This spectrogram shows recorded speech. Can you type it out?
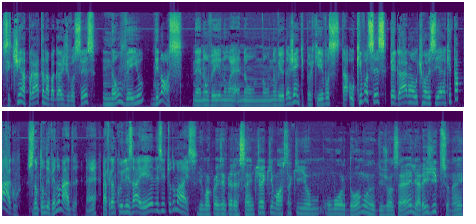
Se tinha prata na bagagem de vocês, não veio de nós né? Não veio, não é, não, não, não veio da gente, porque você tá, o que vocês pegaram a última vez que vieram aqui tá pago. Vocês não estão devendo nada, né? Para tranquilizar eles e tudo mais. E uma coisa interessante é que mostra que o, o mordomo de José, ele era egípcio, né?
